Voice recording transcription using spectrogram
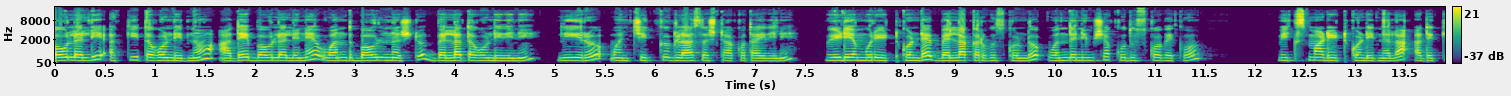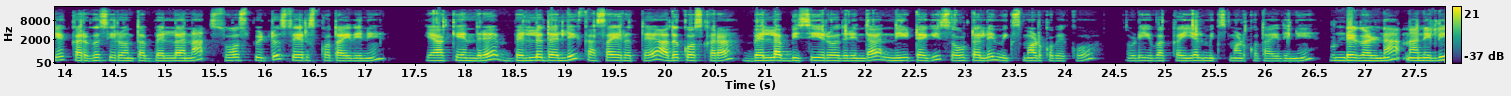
ಬೌಲಲ್ಲಿ ಅಕ್ಕಿ ತಗೊಂಡಿದ್ನೋ ಅದೇ ಬೌಲಲ್ಲೇ ಒಂದು ಬೌಲ್ನಷ್ಟು ಬೆಲ್ಲ ತಗೊಂಡಿದ್ದೀನಿ. ನೀರು ಒಂದು ಚಿಕ್ಕ ಗ್ಲಾಸ್ ಅಷ್ಟು ಹಾಕೋತಾ ಇದ್ದೀನಿ. ಮೀಡಿಯಮ್ ಉರಿ ಇಟ್ಕೊಂಡೆ ಬೆಲ್ಲ ಕರಗಿಸ್ಕೊಂಡು ಒಂದು ನಿಮಿಷ ಕುದಿಸ್ಕೋಬೇಕು. ಮಿಕ್ಸ್ ಮಾಡಿ ಇಟ್ಕೊಂಡಿದ್ನಲ್ಲ, ಅದಕ್ಕೆ ಕರಗಿಸಿರೋಂಥ ಬೆಲ್ಲನ ಸೋಸ್ಬಿಟ್ಟು ಸೇರಿಸ್ಕೊತಾ ಇದ್ದೀನಿ. ಯಾಕೆಂದರೆ ಬೆಲ್ಲದಲ್ಲಿ ಕಸ ಇರುತ್ತೆ, ಅದಕ್ಕೋಸ್ಕರ ಬೆಲ್ಲ ಬಿಸಿ ಇರೋದ್ರಿಂದ ನೀಟಾಗಿ ಸೌಟಲ್ಲಿ ಮಿಕ್ಸ್ ಮಾಡ್ಕೋಬೇಕು. ನೋಡಿ, ಇವಾಗ ಕೈಯಲ್ಲಿ ಮಿಕ್ಸ್ ಮಾಡ್ಕೋತಾ ಇದ್ದೀನಿ. ಉಂಡೆಗಳನ್ನ ನಾನಿಲ್ಲಿ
